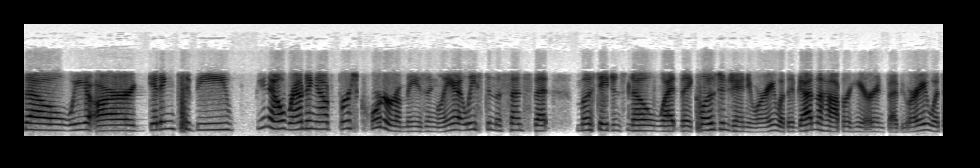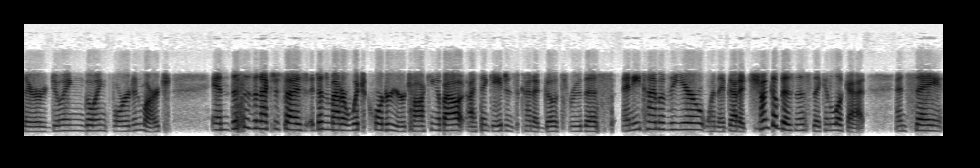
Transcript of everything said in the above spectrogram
So we are getting to be, you know, rounding out first quarter amazingly, at least in the sense that most agents know what they closed in January, what they've got in the hopper here in February, what they're doing going forward in March. And this is an exercise, it doesn't matter which quarter you're talking about. I think agents kind of go through this any time of the year when they've got a chunk of business they can look at and say,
